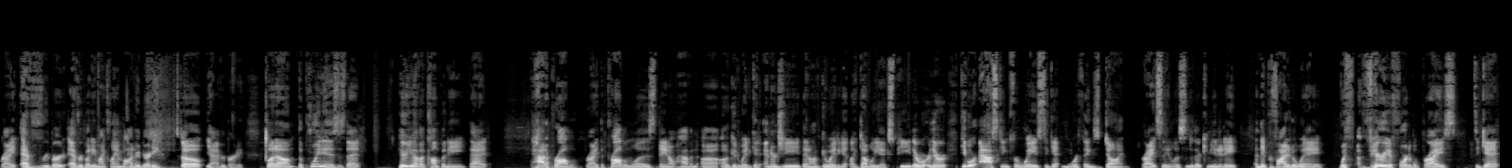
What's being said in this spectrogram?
right? Every bird, everybody in my clan bought it. Everybody. So yeah, everybody. But um, the point is, is that here you have a company that had a problem, right? The problem was they don't have an, uh, a good way to get energy. They don't have a good way to get like double exp. There were there were people were asking for ways to get more things done, right? So they listened to their community and they provided a way with a very affordable price to get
